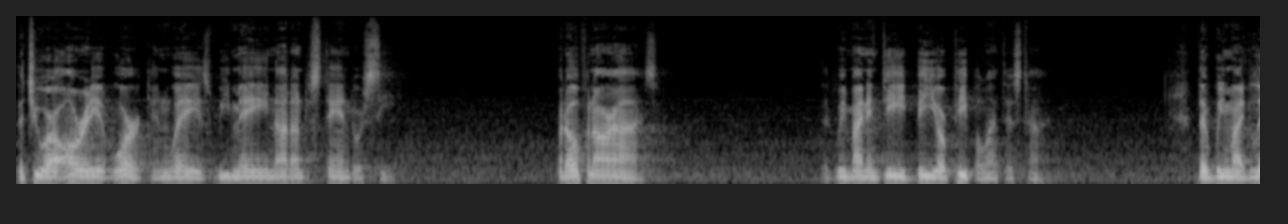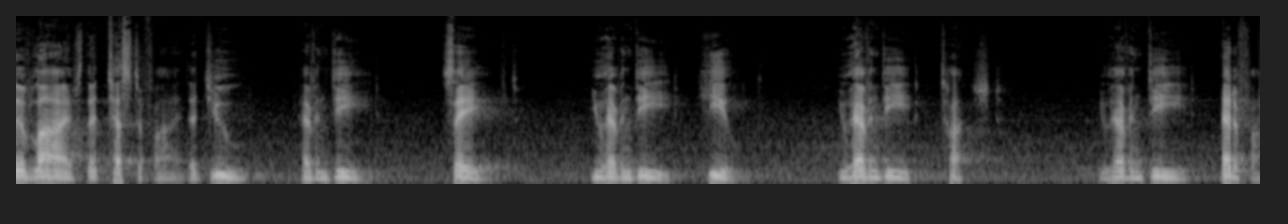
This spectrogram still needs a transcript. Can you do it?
That you are already at work in ways we may not understand or see. But open our eyes that we might indeed be your people at this time. That we might live lives that testify that you have indeed saved, you have indeed healed, you have indeed touched, you have indeed edified,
